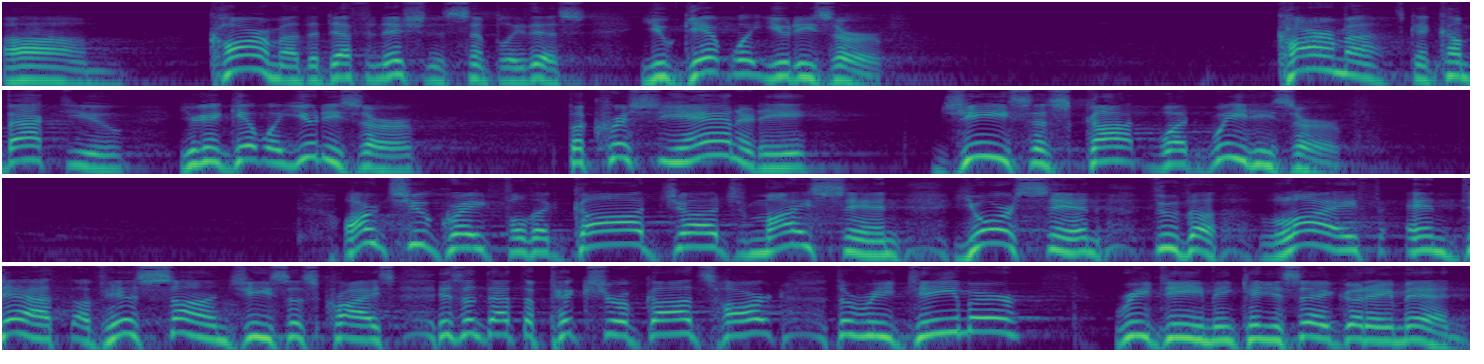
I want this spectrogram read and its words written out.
Um, karma, the definition is simply this you get what you deserve. Karma is going to come back to you. You're going to get what you deserve. But Christianity, Jesus got what we deserve. Aren't you grateful that God judged my sin, your sin, through the life and death of His Son, Jesus Christ? Isn't that the picture of God's heart? The Redeemer redeeming. Can you say a good amen?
